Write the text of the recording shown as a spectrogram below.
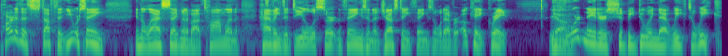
part of the stuff that you were saying in the last segment about Tomlin having to deal with certain things and adjusting things and whatever. Okay, great. yeah, Coordinators should be doing that week to week.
